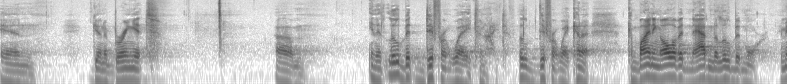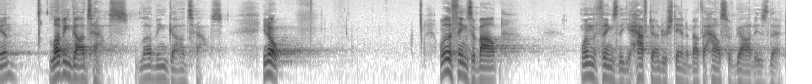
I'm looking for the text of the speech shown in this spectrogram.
and going to bring it um, in a little bit different way tonight. A little different way, kind of combining all of it and adding a little bit more. Amen? Loving God's house. Loving God's house. You know, one of the things about, one of the things that you have to understand about the house of God is that,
